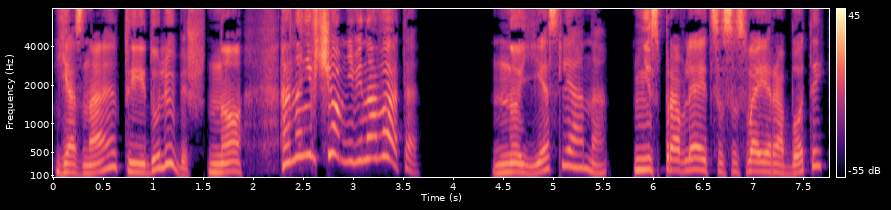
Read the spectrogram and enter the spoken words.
Я знаю, ты Иду любишь, но... Она ни в чем не виновата! Но если она не справляется со своей работой,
